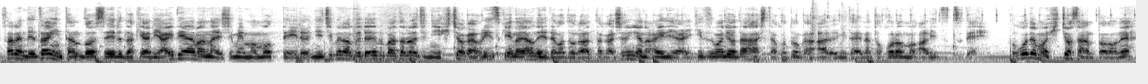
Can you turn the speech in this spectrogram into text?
さらにデザイン担当しているだけあり、アイデアマンな一面も持っている。日米のグループバトル時に秘書が振り付けに悩んでいたことがあったが、春夜のアイデアが行き詰まりを打破したことがあるみたいなところもありつつで、ここでも秘書さんとのね、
